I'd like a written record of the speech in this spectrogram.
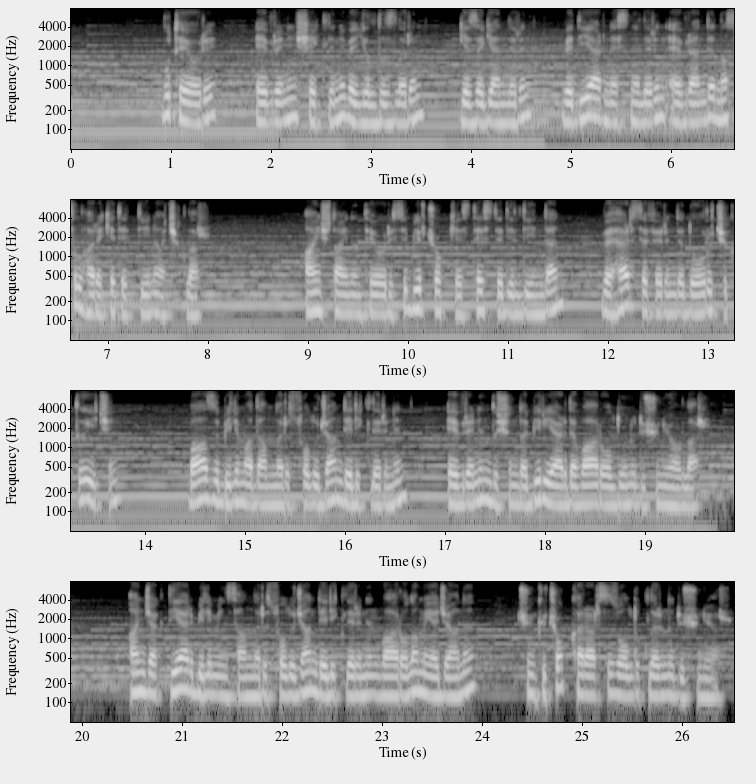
Bu teori, evrenin şeklini ve yıldızların, gezegenlerin ve diğer nesnelerin evrende nasıl hareket ettiğini açıklar. Einstein'ın teorisi birçok kez test edildiğinden ve her seferinde doğru çıktığı için bazı bilim adamları solucan deliklerinin evrenin dışında bir yerde var olduğunu düşünüyorlar. Ancak diğer bilim insanları solucan deliklerinin var olamayacağını çünkü çok kararsız olduklarını düşünüyor.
